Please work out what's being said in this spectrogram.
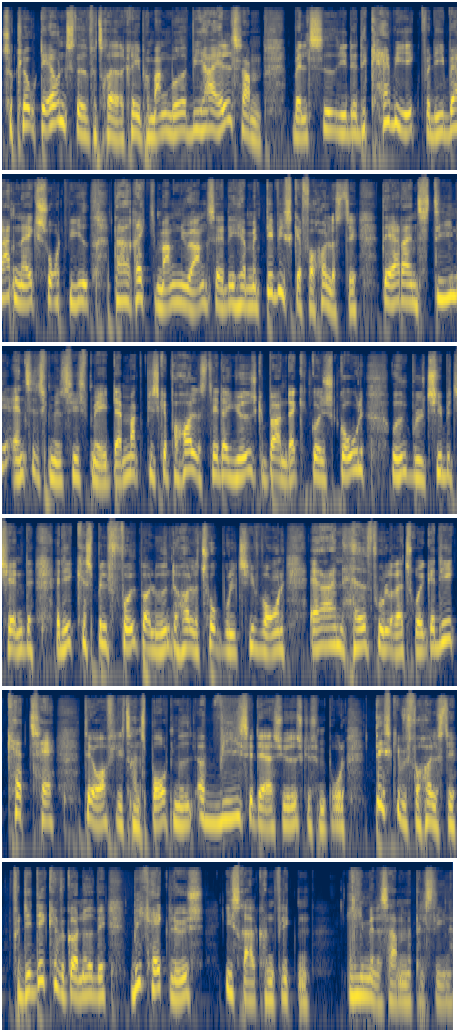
så klogt, det er jo en sted for krig på mange måder. Vi har alle sammen valgt side i det. Det kan vi ikke, fordi verden er ikke sort-hvid. Der er rigtig mange nuancer af det her, men det vi skal forholde os til, det er, at der er en stigende antisemitisme i Danmark. Vi skal forholde os til, at der er jødiske børn, der kan gå i skole uden politibetjente, at de ikke kan spille fodbold uden der holder to politivogne, Er der en hadfuld retorik, at de ikke kan tage det offentlige transportmiddel og vise deres jødiske symbol? Det skal vi forholde os til, for det kan vi gøre noget ved. Vi kan ikke løse Israel-konflikten lige med det samme med Palæstina.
